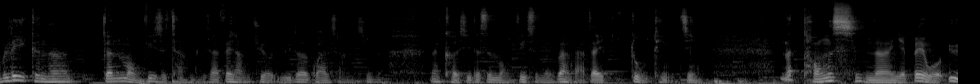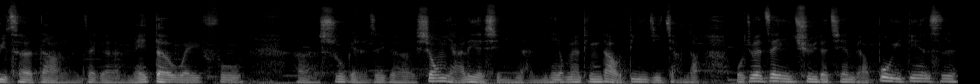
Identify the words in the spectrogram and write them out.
布利克呢？跟蒙菲斯场比赛非常具有娱乐观赏性，那可惜的是蒙菲斯没办法再度挺进。那同时呢，也被我预测到了这个梅德韦夫，呃，输给了这个匈牙利的型男。你有没有听到我第一集讲到？我觉得这一区的签表不一定是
